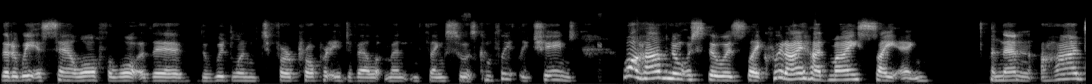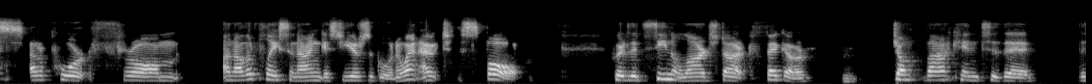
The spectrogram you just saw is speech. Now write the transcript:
they're a way to sell off a lot of the the woodland for property development and things. So it's completely changed. What I have noticed though is like where I had my sighting, and then I had a report from another place in Angus years ago, and I went out to the spot where they'd seen a large dark figure Mm. jump back into the the,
